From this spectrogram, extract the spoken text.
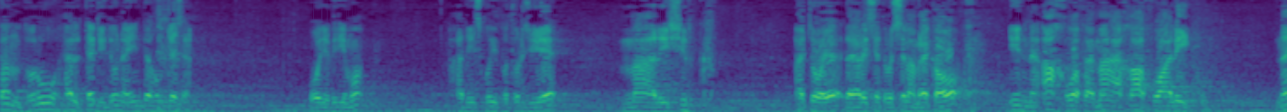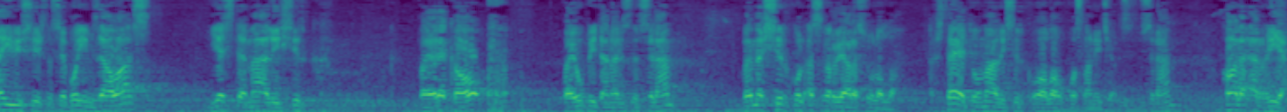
فانظروا هل تجدون عندهم جزاء. ovdje vidimo hadis koji potvrđuje mali širk a to je da je Ali Svetu Veselam rekao inna ahvafa ma ahafu alaikum najviše što se bojim za vas jeste mali širk. Pa je rekao pa je upitan Ali Svetu Veselam vama širku l'asgaru ja Rasulallah? A šta je to mali širk o Allahu poslaniče Ali Svetu Veselam? Kala ar rija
